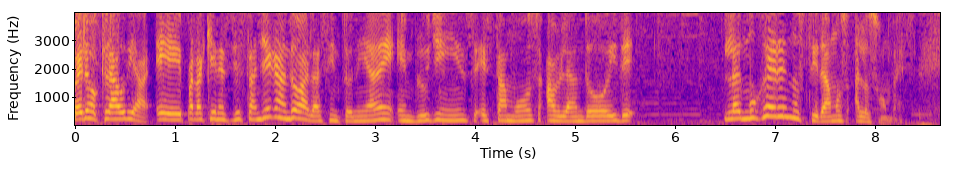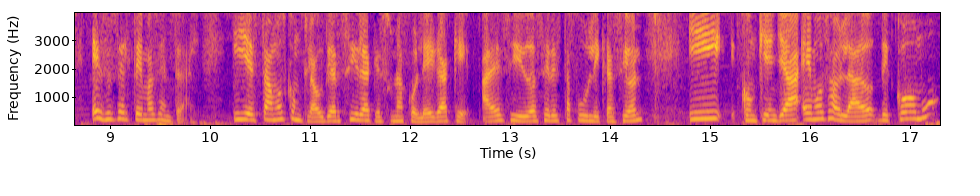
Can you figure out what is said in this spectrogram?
Bueno, Claudia, eh, para quienes están llegando a la sintonía de En Blue Jeans, estamos hablando hoy de las mujeres nos tiramos a los hombres. Ese es el tema central. Y estamos con Claudia Arcila, que es una colega que ha decidido hacer esta publicación y con quien ya hemos hablado de cómo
